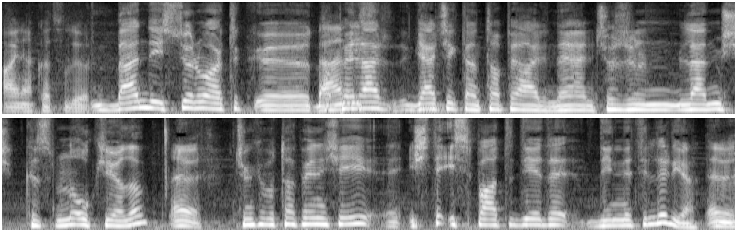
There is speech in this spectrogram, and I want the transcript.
Aynen katılıyorum. Ben de istiyorum artık e, Ben de tapeler gerçekten tape halinde yani çözümlenmiş kısmını okuyalım. Evet. Çünkü bu tapenin şeyi e, işte ispatı diye de dinletilir ya. Evet.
